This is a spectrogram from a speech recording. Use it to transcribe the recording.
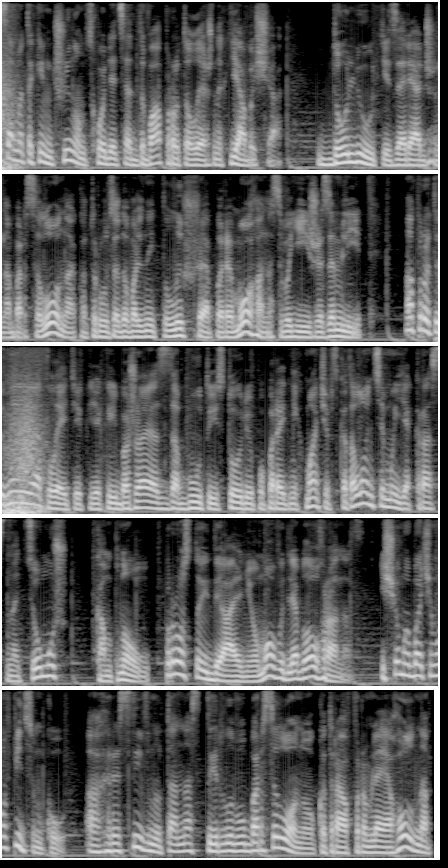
І саме таким чином сходяться два протилежних явища. До люті заряджена Барселона, котру задовольнить лише перемога на своїй же землі. А проти неї Атлетік, який бажає забути історію попередніх матчів з каталонцями якраз на цьому ж Камп Ноу. Просто ідеальні умови для Блаугранас. І що ми бачимо в підсумку? Агресивну та настирливу Барселону, котра оформляє гол на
